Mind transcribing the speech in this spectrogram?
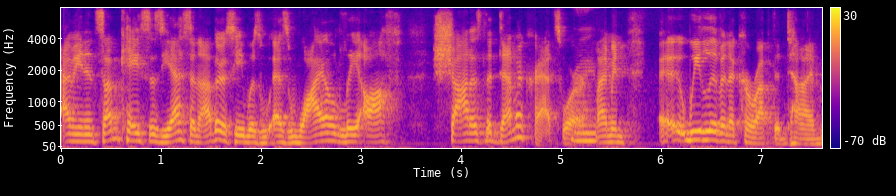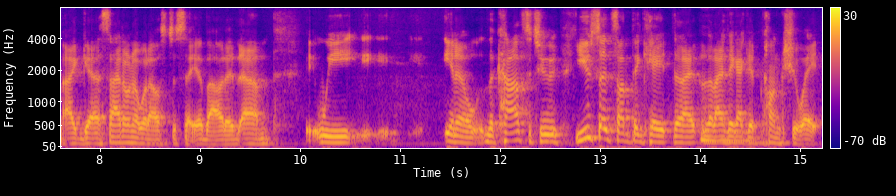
I mean, in some cases, yes, in others, he was as wildly off shot as the Democrats were. Right. I mean, uh, we live in a corrupted time, I guess. I don't know what else to say about it. Um, we you know, the Constitution. You said something, Kate, that I, that I think I could punctuate.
